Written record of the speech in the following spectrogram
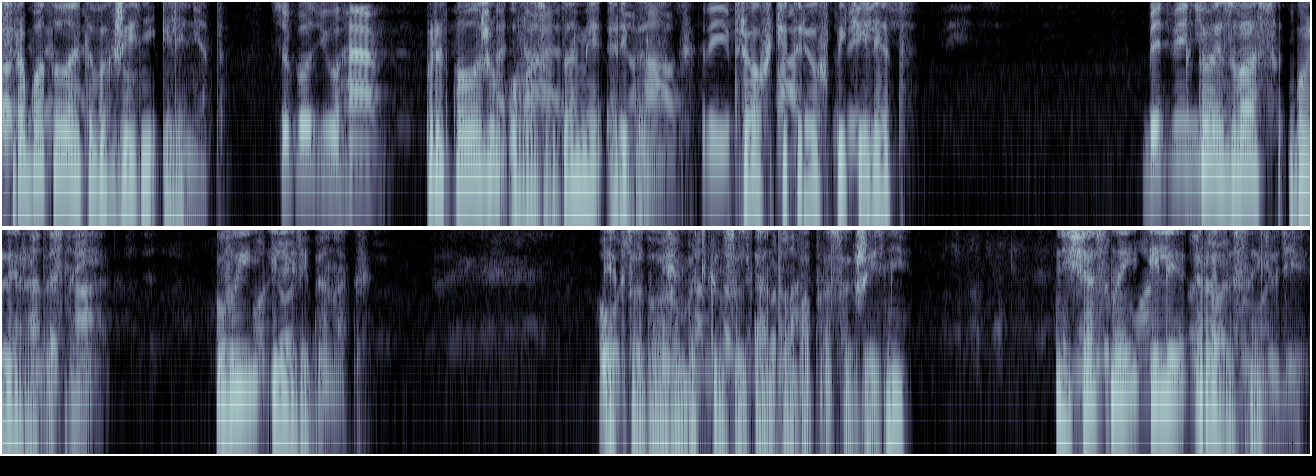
сработало это в их жизни или нет. Предположим, у вас в доме ребенок, трех, четырех, пяти лет. Кто из вас более радостный? Вы или ребенок? И кто должен быть консультантом в вопросах жизни? Несчастные или радостные люди?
